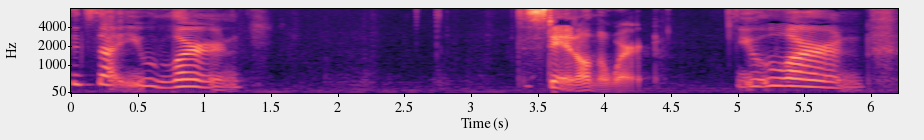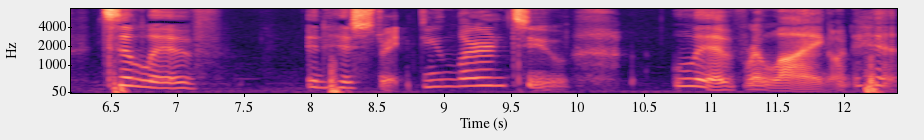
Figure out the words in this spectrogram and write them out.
It's that you learn to stand on the word. You learn to live in his strength. You learn to live relying on him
